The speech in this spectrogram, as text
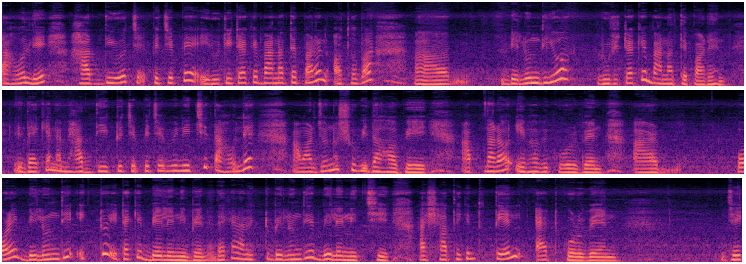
তাহলে হাত দিয়েও চেপে চেপে এই রুটিটাকে বানাতে পারেন অথবা বেলুন দিয়েও রুটিটাকে বানাতে পারেন। দেখেন আমি হাত দিয়ে একটু চেপে চেপে নিচ্ছি তাহলে আমার জন্য সুবিধা হবে। আপনারাও এভাবে করবেন। আর পরে বেলুন দিয়ে একটু এটাকে বেলে নেবেন। দেখেন আমি একটু বেলুন দিয়ে বেলে নিচ্ছি। আর সাথে কিন্তু তেল অ্যাড করবেন। যে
